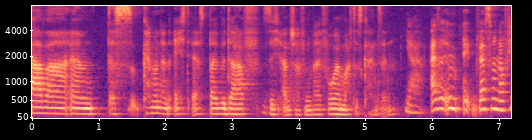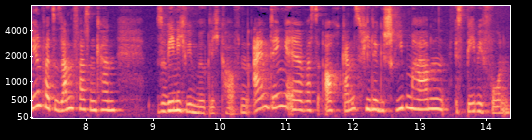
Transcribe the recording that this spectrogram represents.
Aber ähm, das kann man dann echt erst bei Bedarf sich anschaffen, weil vorher macht es keinen Sinn. Ja, also im, äh, was man auf jeden Fall zusammenfassen kann, so wenig wie möglich kaufen. Ein Ding, äh, was auch ganz viele geschrieben haben, ist Babyphone.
